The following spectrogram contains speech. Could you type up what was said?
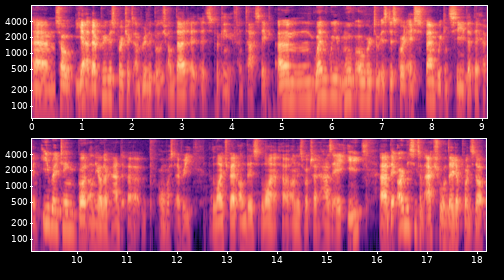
Um, so yeah, their previous project, I'm really bullish on that. It, it's looking fantastic. Um, when we move over to Is This Coin A Scam, we can see that they have an E rating, but on the other hand, uh, almost every launchpad on this uh, on this website has a E. Uh, they are missing some actual data points though,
